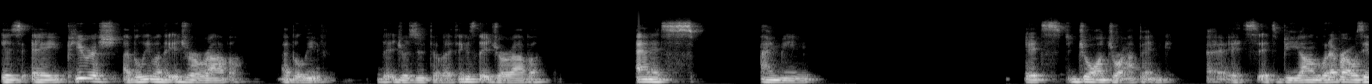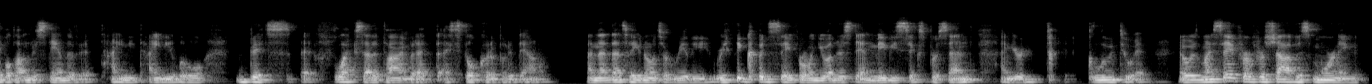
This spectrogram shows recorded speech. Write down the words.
is a Pirish, I believe, on the Idra Rabbah. I believe the Idra Zuta, but I think it's the Idra Rabbah, and it's, I mean, it's jaw dropping. Uh, it's it's beyond whatever I was able to understand of it. Tiny, tiny little bits, flex at a time, but I, I still couldn't put it down. And then that's how you know it's a really, really good sefer when you understand maybe six percent and you're glued to it. It was my sefer for Shabbos morning,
